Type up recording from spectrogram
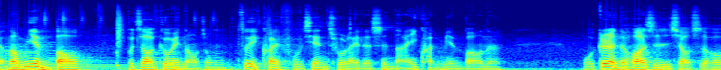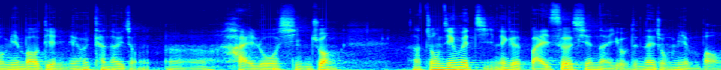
讲到面包，不知道各位脑中最快浮现出来的是哪一款面包呢？我个人的话是小时候面包店里面会看到一种呃海螺形状，啊中间会挤那个白色鲜奶油的那种面包。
